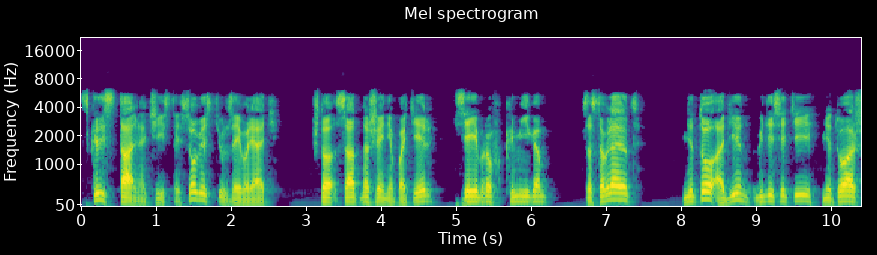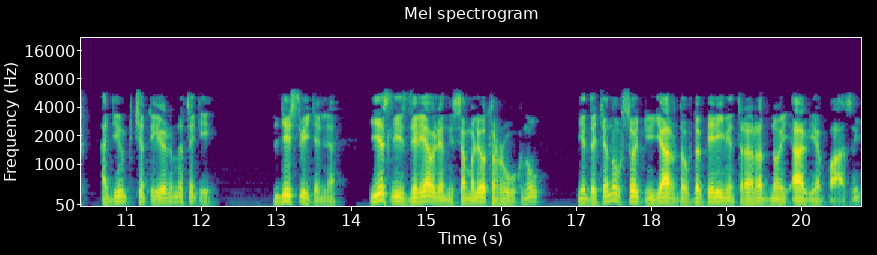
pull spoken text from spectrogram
с кристально чистой совестью заявлять, что соотношение потерь сейбров к мигам составляют не то один к десяти, не то аж один к четырнадцати. Действительно, если издырявленный самолет рухнул, не дотянув сотню ярдов до периметра родной авиабазы,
